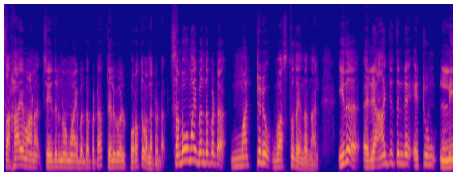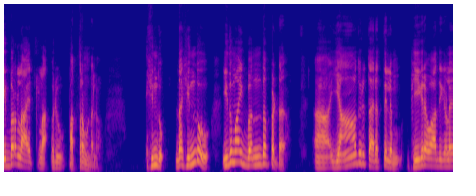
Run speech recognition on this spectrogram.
സഹായമാണ് ചെയ്തിരുന്നതുമായി ബന്ധപ്പെട്ട തെളിവുകൾ പുറത്തു വന്നിട്ടുണ്ട്. സംഭവവുമായി ബന്ധപ്പെട്ട മറ്റൊരു വസ്തുത എന്തെന്നാൽ ഇത് രാജ്യത്തിന്റെ ഏറ്റവും ലിബറൽ ആയിട്ടുള്ള ഒരു പത്രമുണ്ടല്ലോ. ഹിന്ദു. ദ ഹിന്ദു ഇതുമായി ബന്ധപ്പെട്ട് യാതൊരു തരത്തിലും ഭീകരവാദികളെ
